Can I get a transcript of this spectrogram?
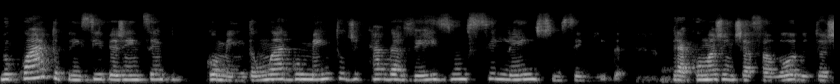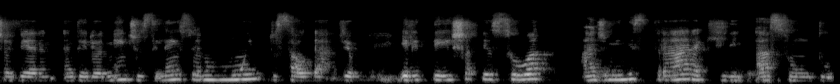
No quarto princípio, a gente sempre comenta um argumento de cada vez e um silêncio em seguida. Para como a gente já falou, doutor Xavier, anteriormente, o silêncio é muito saudável. Ele deixa a pessoa administrar aquele assunto,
